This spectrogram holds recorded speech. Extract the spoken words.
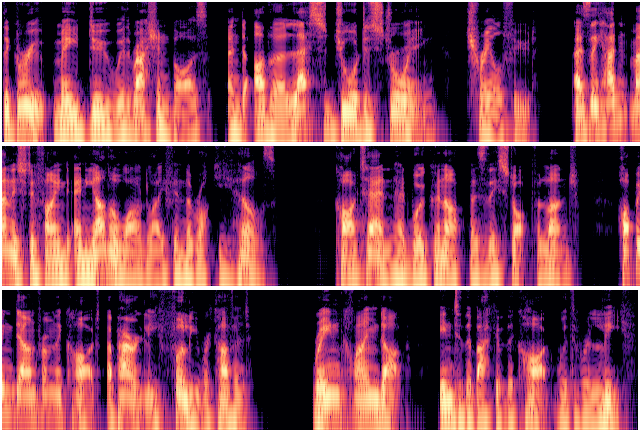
The group made do with ration bars and other less jaw destroying trail food, as they hadn't managed to find any other wildlife in the Rocky Hills. Carten had woken up as they stopped for lunch, hopping down from the cart, apparently fully recovered. Rain climbed up into the back of the cart with relief,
